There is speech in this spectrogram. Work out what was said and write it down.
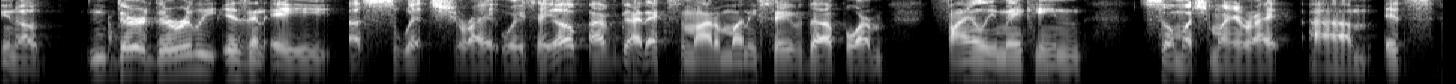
you know there there really isn't a a switch, right? Where you say, "Oh, I've got X amount of money saved up," or "I'm finally making so much money." Right? Um, it's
